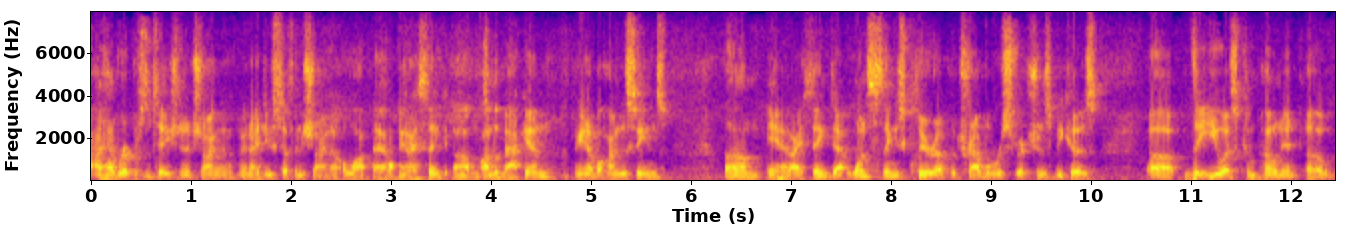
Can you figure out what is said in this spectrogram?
I have representation in China, and I do stuff in China a lot now. And I think um, on the back end, you know, behind the scenes, um, and I think that once things clear up with travel restrictions, because uh, the U.S. component of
